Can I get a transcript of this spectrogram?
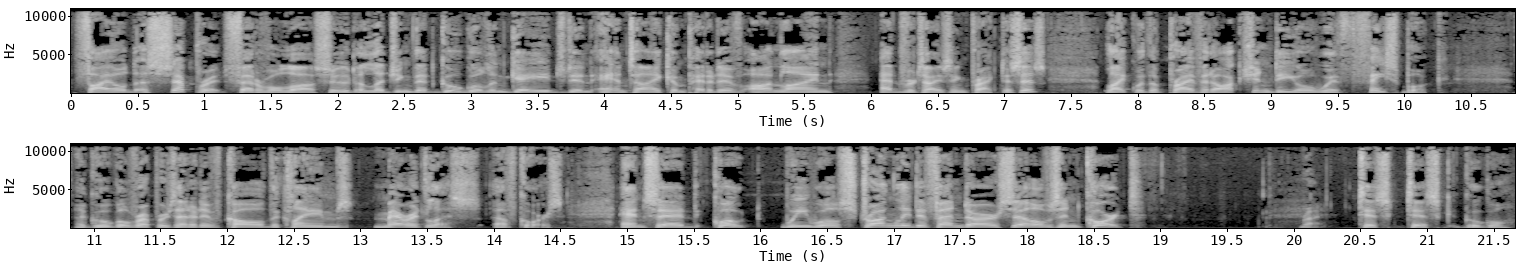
filed a separate federal lawsuit alleging that Google engaged in anti competitive online advertising practices, like with a private auction deal with Facebook. A Google representative called the claims meritless, of course, and said, quote, We will strongly defend ourselves in court. Right. Tisk, tisk, Google.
